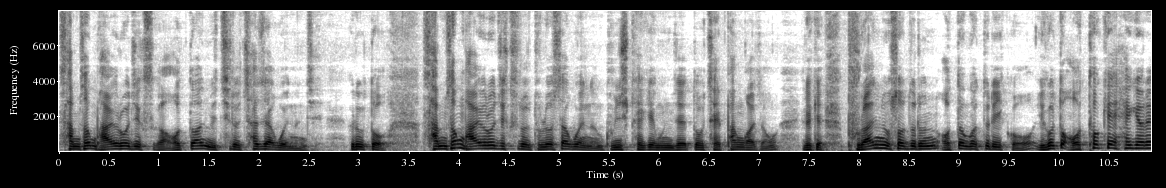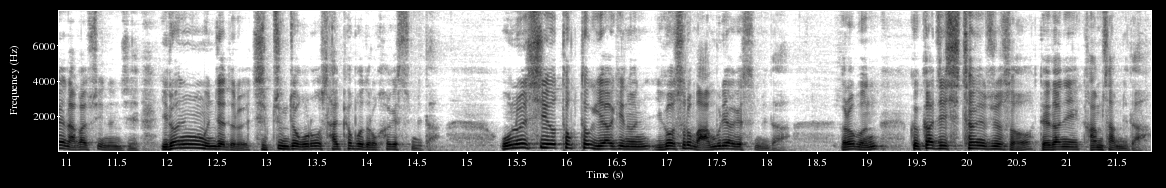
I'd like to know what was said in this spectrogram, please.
삼성바이오로직스가 어떠한 위치를 차지하고 있는지 그리고 또 삼성바이오로직스를 둘러싸고 있는 분식회계 문제 또 재판 과정 이렇게 불안 요소들은 어떤 것들이 있고 이걸 또 어떻게 해결해 나갈 수 있는지 이런 문제들을 집중적으로 살펴보도록 하겠습니다. 오늘 CEO 톡톡 이야기는 이것으로 마무리하겠습니다. 여러분 끝까지 시청해 주셔서 대단히 감사합니다.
